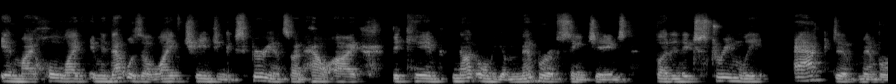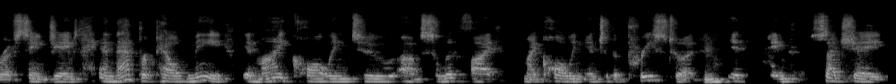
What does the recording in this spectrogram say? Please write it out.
in my whole life. I mean, that was a life changing experience on how I became not only a member of St. James, but an extremely active member of St. James. And that propelled me in my calling to um, solidify my calling into the priesthood. Mm-hmm. It became such a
